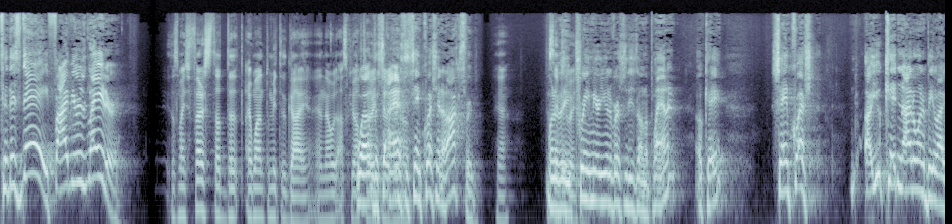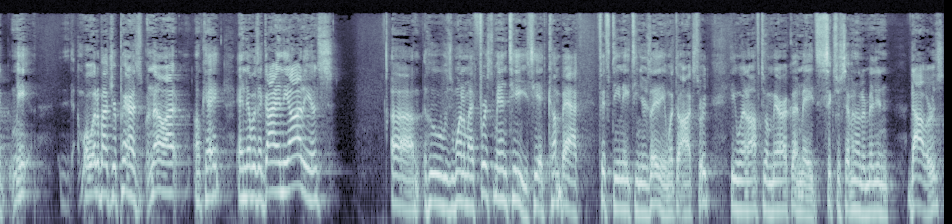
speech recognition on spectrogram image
To this day, five years later. it was my first thought that I want to meet the guy, and I will ask you Well, this- I asked the same question at Oxford, Yeah. one of the situation. premier universities on the planet. Okay, Same question. Are you kidding? I don't want to be like me. Well, what about your parents? No, I, okay. And there was a guy in the audience um, who was one of my first mentees. He had come back 15, 18 years later. He went to Oxford. He went off to America and made six or seven hundred million dollars.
